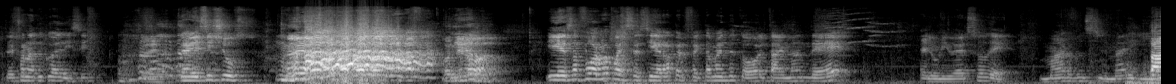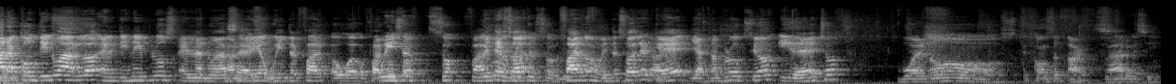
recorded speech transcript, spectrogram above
Estoy fanático de DC. Sí. De DC Shoes. Continúa. Y de esa forma, pues se cierra perfectamente todo el timeline de el universo de Marvel Cinematic Universe. Para continuarlo en Disney Plus en la nueva Claro serie. Winter Fal o- o- Falcon Winter, so- Falcon Winter, and Sol- Winter Soldier. Falcon and Winter Soldier Claro. que ya está en producción y de hecho buenos concept arts. Claro que sí.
